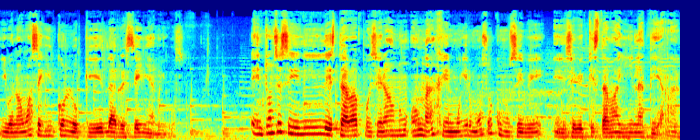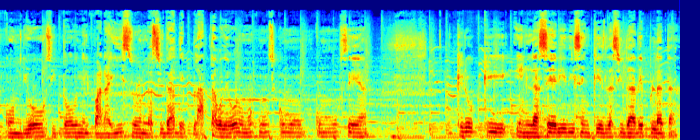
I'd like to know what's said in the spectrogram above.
y bueno, vamos a seguir con lo que es la reseña, amigos. Entonces él estaba, pues era un, ángel muy hermoso como se ve, eh, se ve que estaba ahí en la tierra con Dios y todo en el paraíso, en la ciudad de plata o de oro, no, no sé cómo, cómo sea. Creo que en la serie dicen que es la ciudad de plata,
